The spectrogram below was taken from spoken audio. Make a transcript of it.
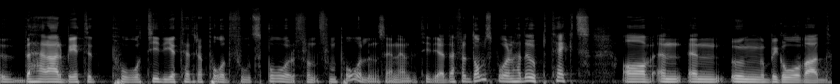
det här arbetet på tidiga tetrapodfotspår från, från Polen, som jag nämnde tidigare. Därför att de spåren hade upptäckts av en, en ung och begåvad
